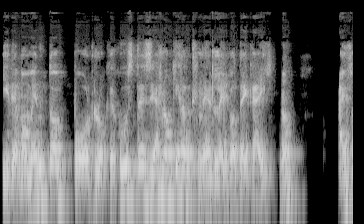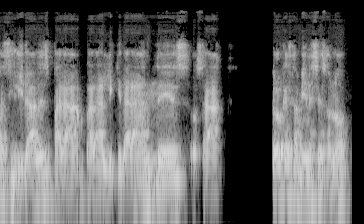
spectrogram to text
y de momento, por lo que gustes, ya no quiero tener la hipoteca ahí, ¿no? Hay facilidades para, para liquidar antes, o sea, creo que también es eso, ¿no?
